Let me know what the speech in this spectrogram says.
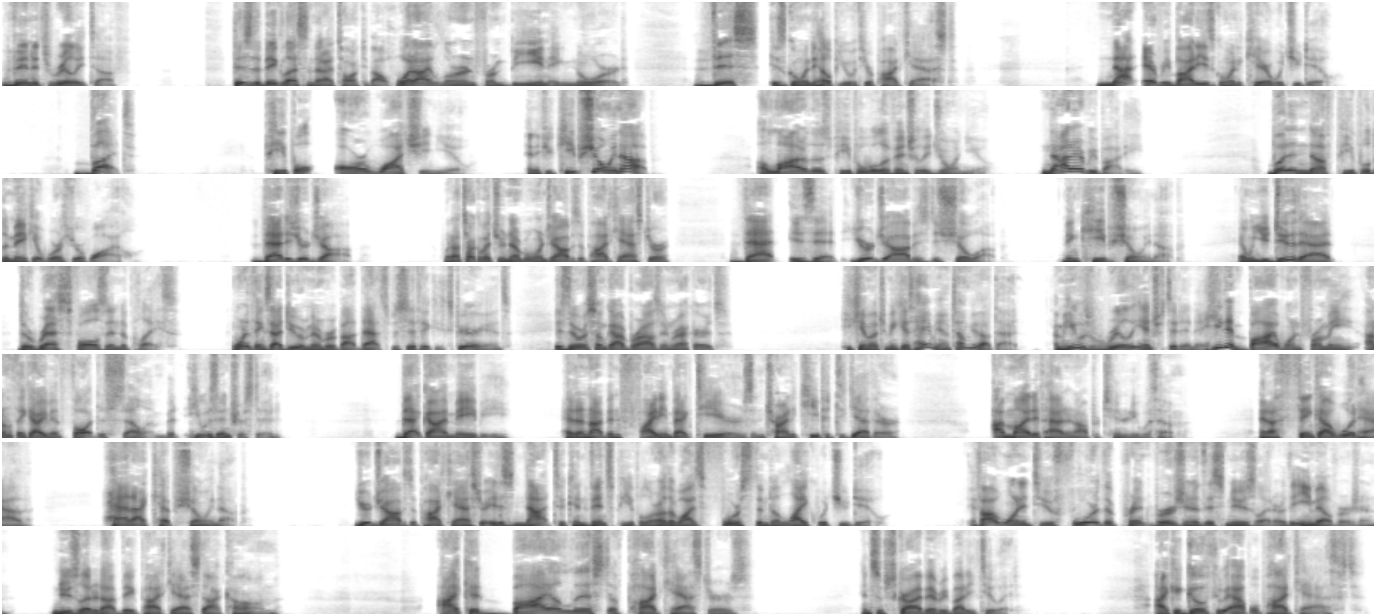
then it's really tough. This is the big lesson that I talked about. What I learned from being ignored. This is going to help you with your podcast. Not everybody is going to care what you do, but people are watching you. And if you keep showing up, a lot of those people will eventually join you. Not everybody, but enough people to make it worth your while. That is your job. When I talk about your number one job as a podcaster, that is it. Your job is to show up, then keep showing up. And when you do that, the rest falls into place. One of the things I do remember about that specific experience is there was some guy browsing records. He came up to me and goes, Hey man, tell me about that. I mean, he was really interested in it. He didn't buy one from me. I don't think I even thought to sell him, but he was interested. That guy, maybe, had I not been fighting back tears and trying to keep it together, I might have had an opportunity with him. And I think I would have had I kept showing up. Your job as a podcaster, it is not to convince people or otherwise force them to like what you do. If I wanted to, for the print version of this newsletter, the email version, newsletter.bigpodcast.com, I could buy a list of podcasters and subscribe everybody to it. I could go through Apple Podcast,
